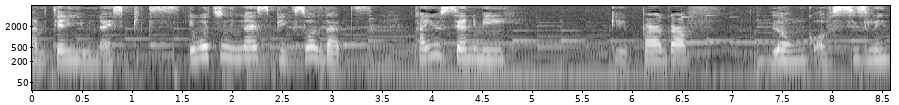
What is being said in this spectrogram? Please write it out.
I'm telling you nice pics. It was nice pics. What's that? Can you send me a paragraph long of sizzling,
